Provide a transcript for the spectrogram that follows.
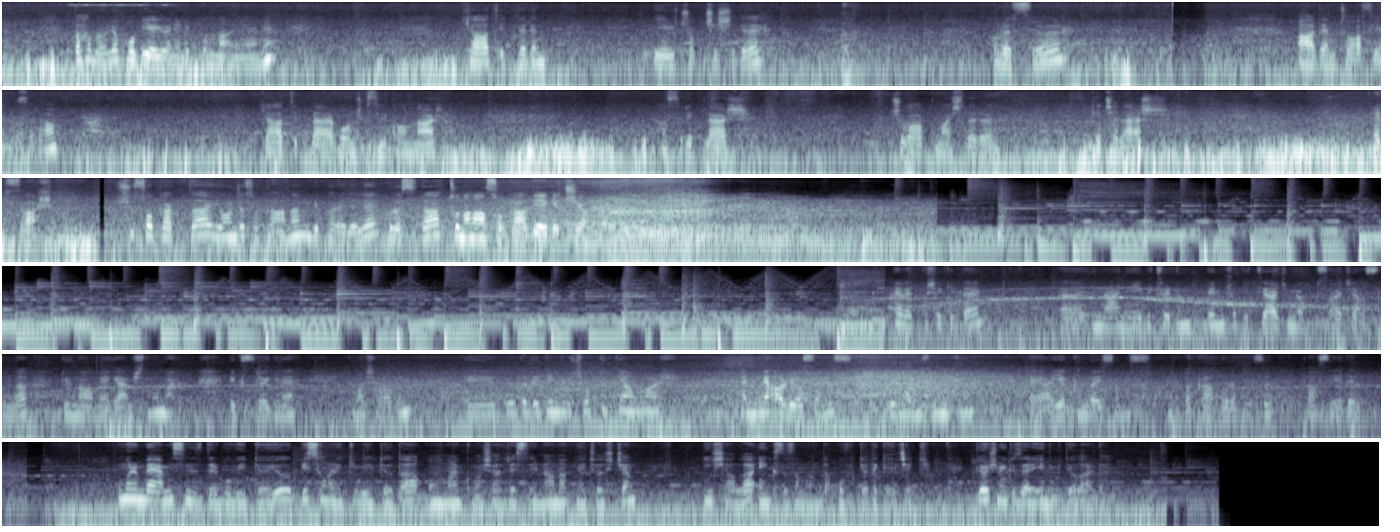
Daha böyle hobiye yönelik bunlar yani. Kağıt iplerin birçok çeşidi. Burası Adem tuhafiye mesela. Kağıt ipler, boncuk silikonlar, hasır ipler, çuval kumaşları, keçeler. Hepsi var. Şu sokakta Yonca Sokağı'nın bir paraleli. Burası da Tunahan Sokağı diye geçiyor. Evet bu şekilde e, Ümraniye'yi bitirdim. Benim çok ihtiyacım yoktu sadece aslında. Düğme almaya gelmiştim ama ekstra yine kumaş aldım. E, burada dediğim gibi çok dükkan var. Hani ne arıyorsanız bulmanız mümkün. Eğer yakındaysanız mutlaka uğramanızı tavsiye ederim. Umarım beğenmişsinizdir bu videoyu. Bir sonraki videoda online kumaş adreslerini anlatmaya çalışacağım. İnşallah en kısa zamanda o videoda gelecek. Görüşmek üzere yeni videolarda.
